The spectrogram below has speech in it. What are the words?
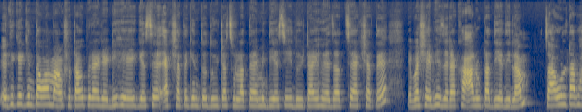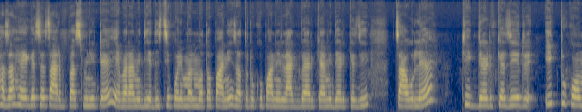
এদিকে কিন্তু আমার মাংসটাও প্রায় রেডি হয়ে গেছে। একসাথে কিন্তু দুইটা চুলাতে আমি দিয়েছি, দুইটাই হয়ে যাচ্ছে একসাথে। এবার সেই ভেজে রাখা আলুটা দিয়ে দিলাম। চাউলটা ভাজা হয়ে গেছে চার পাঁচ মিনিটে। এবার আমি দিয়ে দিচ্ছি পরিমাণ মতো পানি, যতটুকু পানি লাগবে আর কি। আমি দেড় কেজি চাউলে ঠিক দেড় কেজির একটু কম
